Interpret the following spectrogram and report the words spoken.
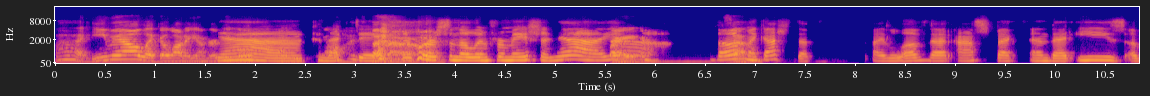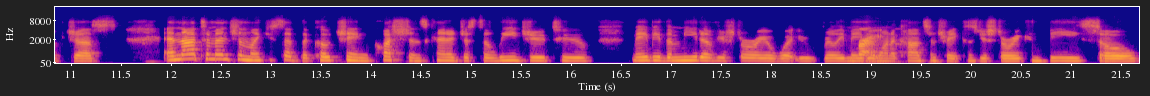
ah, email, like a lot of younger yeah, people. Yeah, connecting so. their personal information. Yeah, yeah. Right. Oh so. my gosh, that I love that aspect and that ease of just, and not to mention, like you said, the coaching questions kind of just to lead you to maybe the meat of your story or what you really maybe right. want to concentrate because your story can be so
